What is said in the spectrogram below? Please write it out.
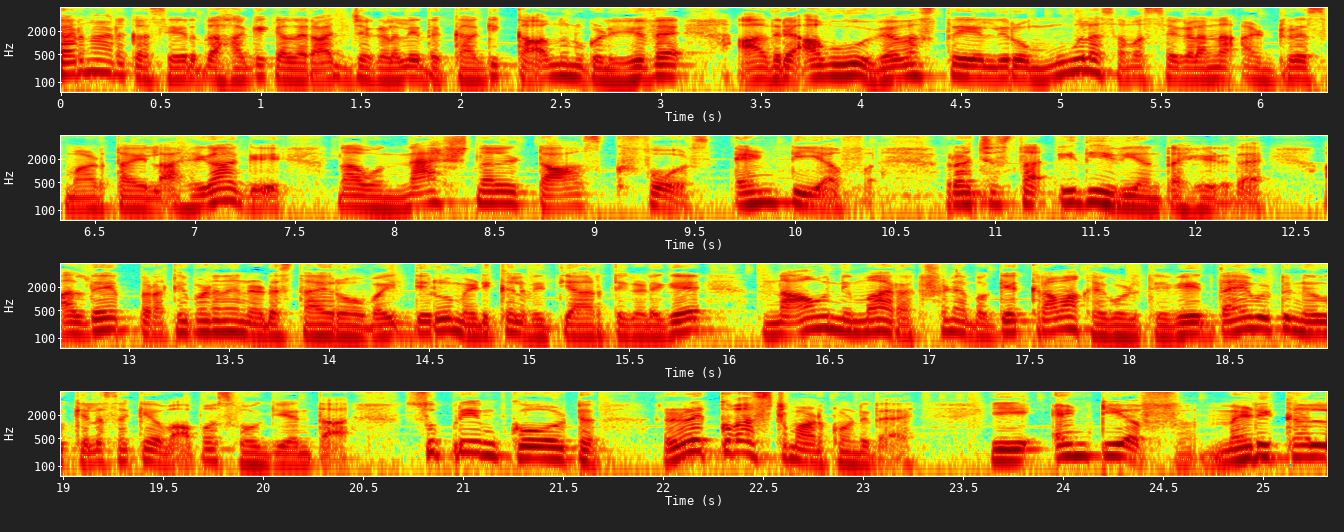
ಕರ್ನಾಟಕ ಸೇರಿದ ಹಾಗೆ ಕೆಲ ರಾಜ್ಯಗಳಲ್ಲಿ ಇದಕ್ಕಾಗಿ ಕಾನೂನುಗಳು ಇವೆ. ಆದರೆ ಅವು ವ್ಯವಸ್ಥೆಯಲ್ಲಿರೋ ಮೂಲ ಸಮಸ್ಯೆಗಳನ್ನು ಅಡ್ರೆಸ್ ಮಾಡ್ತಾ ಇಲ್ಲ. ಹೀಗಾಗಿ ನಾವು national task force, N T F ರಚಿಸ್ತಾ ಇದ್ದೀವಿ ಅಂತ ಹೇಳಿದೆ. ಅಲ್ಲದೆ ಪ್ರತಿಭಟನೆ ನಡೆಸ್ತಾ ಇರೋ ವೈದ್ಯರು, ಮೆಡಿಕಲ್ ವಿದ್ಯಾರ್ಥಿಗಳಿಗೆ ನಾವು ನಿಮ್ಮ ರಕ್ಷಣೆ ಬಗ್ಗೆ ಕ್ರಮ ಕೈಗೊಳ್ತೀವಿ. ದಯವಿಟ್ಟು ನೀವು ಕೆಲಸಕ್ಕೆ ವಾಪಸ್ ಹೋಗಿ ಅಂತ ಸುಪ್ರೀಂ ಕೋರ್ಟ್ ರಿಕ್ವೆಸ್ಟ್ ಮಾಡಿಕೊಂಡಿದೆ. ಈ N T F medical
